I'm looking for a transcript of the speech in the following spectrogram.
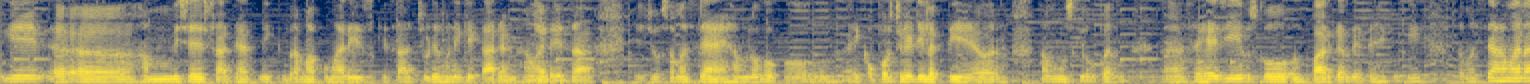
ये अ, हम विशेष आध्यात्मिक ब्रह्मा कुमारी के साथ जुड़े होने के कारण हमारे ऐसा ये जो समस्या है हम लोगों को एक अपॉर्चुनिटी लगती है और हम उसके ऊपर सहज ही उसको पार कर देते हैं क्योंकि समस्या हमारा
